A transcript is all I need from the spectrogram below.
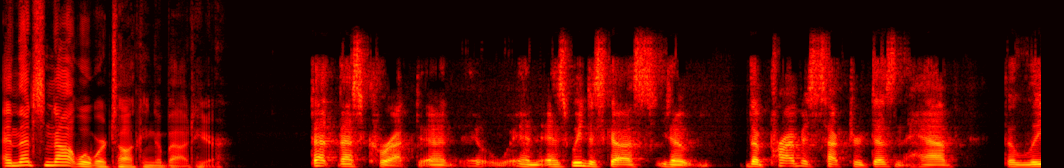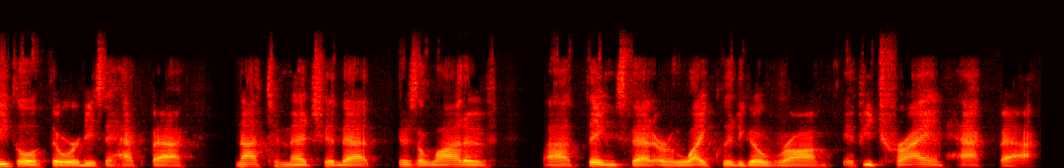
And that's not what we're talking about here. That, that's correct. And, and as we discussed, you know, the private sector doesn't have the legal authorities to hack back, not to mention that there's a lot of uh, things that are likely to go wrong if you try and hack back,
